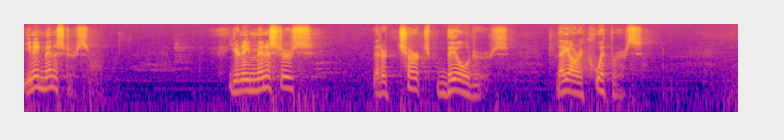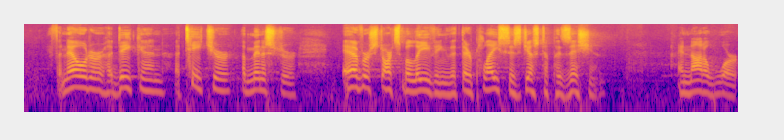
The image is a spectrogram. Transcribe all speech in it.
You need ministers. You need ministers that are church builders, they are equippers. If an elder, a deacon, a teacher, a minister ever starts believing that their place is just a position and not a work,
